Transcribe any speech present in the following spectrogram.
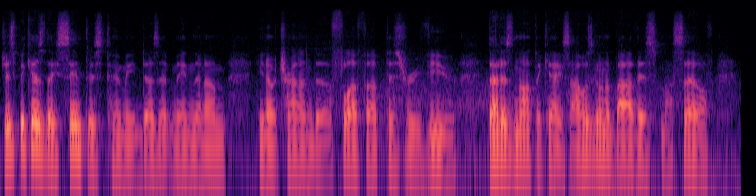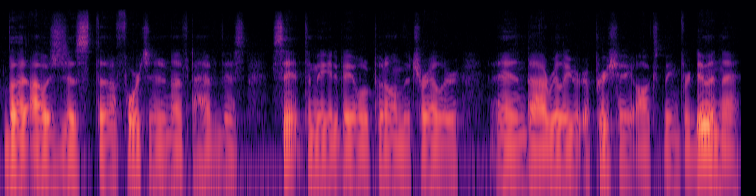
Just because they sent this to me doesn't mean that I'm, you know, trying to fluff up this review. That is not the case. I was going to buy this myself, but I was just uh, fortunate enough to have this sent to me to be able to put on the trailer and I really appreciate Auxbeam for doing that.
